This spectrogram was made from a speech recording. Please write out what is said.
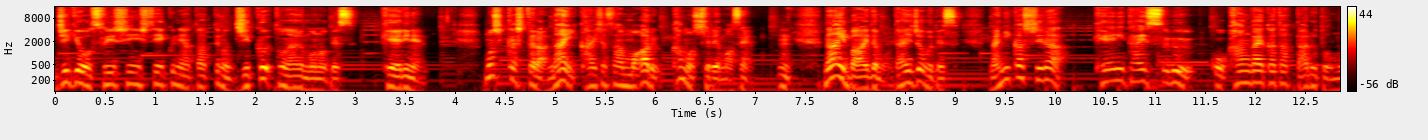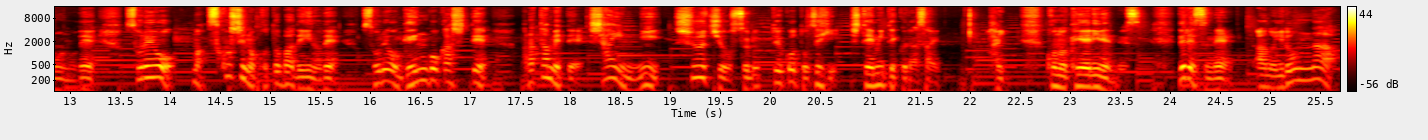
事業を推進していくにあたっての軸となるものです。経営理念。もしかしたらない会社さんもあるかもしれません。うん。ない場合でも大丈夫です。何かしら経営に対するこう考え方ってあると思うので、それを、まあ、少しの言葉でいいので、それを言語化して、改めて社員に周知をするということをぜひしてみてください。はい。この経営理念です。でですね、あの、いろんな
